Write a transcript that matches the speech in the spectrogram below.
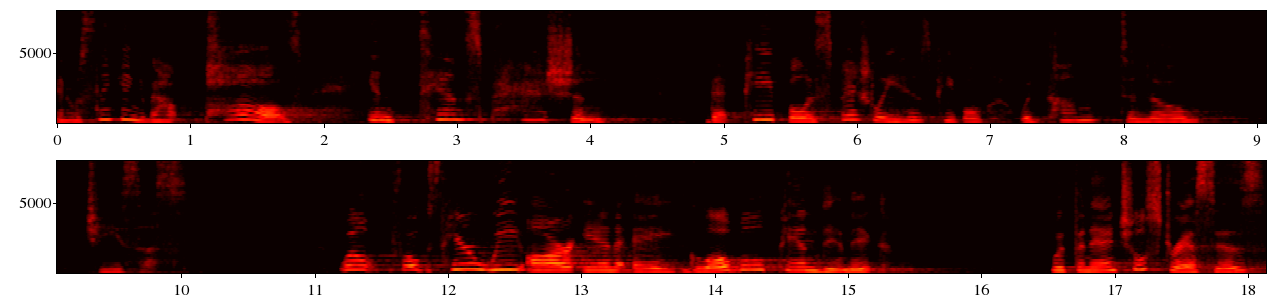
and I was thinking about Paul's intense passion that people, especially his people, would come to know Jesus. Well, folks, here we are in a global pandemic with financial stresses,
